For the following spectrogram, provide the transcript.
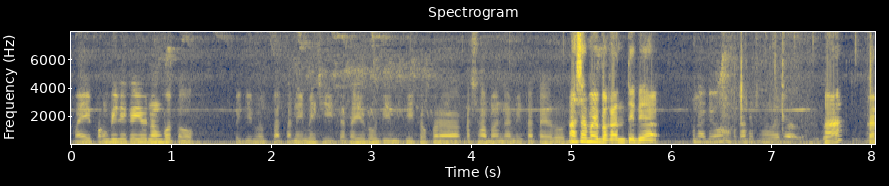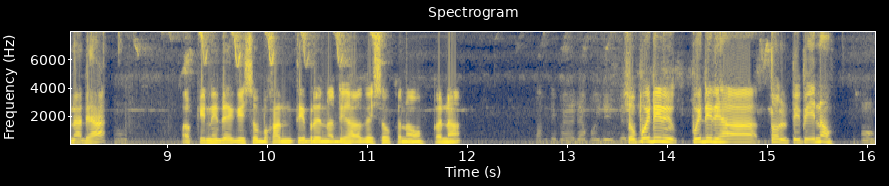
May pangbili kayo ng buto. Pwede mo patanimin si Tatay Rodin dito para kasama namin Tatay Rodin. Asa may bakante diha? Po nga daw. Kana diha? Okay ni guys so bakante pre na diha guys so kana oh kana. So pwede pwede diha tol pipino. Oh,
